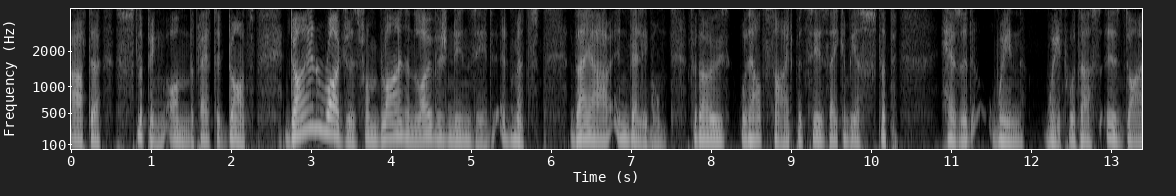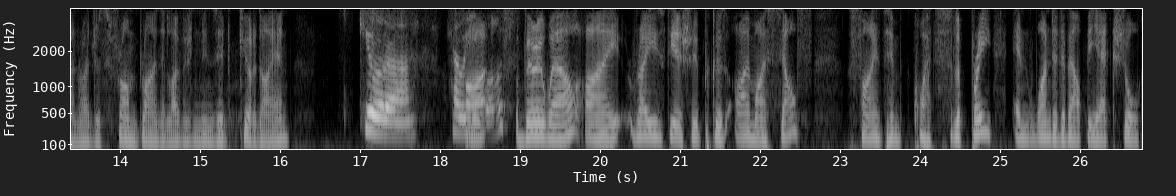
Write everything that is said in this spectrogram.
after slipping on the plastic dots. Diane Rogers from Blind and Low Vision NZ admits they are invaluable for those without sight, but says they can be a slip hazard when wet. With us is Diane Rogers from Blind and Low Vision NZ. Kia ora, Diane. Kia ora. How are you, I- Wallace? Very well. I raised the issue because I myself find them quite slippery and wondered about the actual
